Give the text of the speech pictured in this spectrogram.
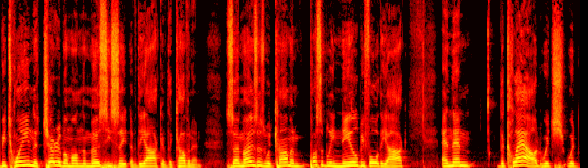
between the cherubim on the mercy seat of the Ark of the Covenant. So Moses would come and possibly kneel before the ark, and then the cloud, which would,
